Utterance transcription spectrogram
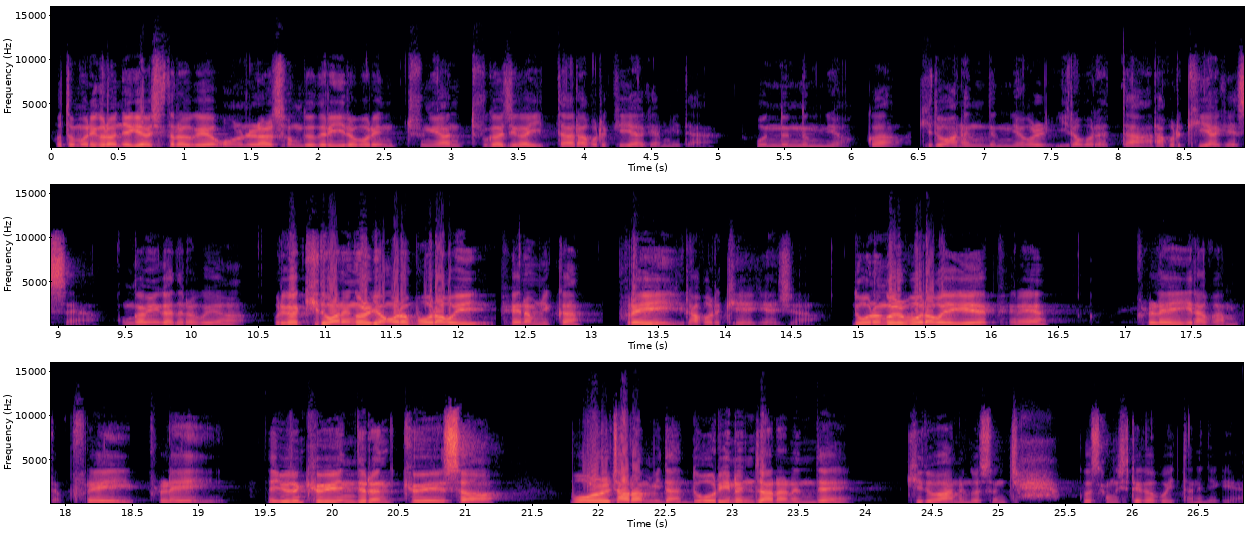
어떤 분이 그런 얘기 하시더라고요. 오늘날 성도들이 잃어버린 중요한 두 가지가 있다라고 그렇게 이야기합니다. 웃는 능력과 기도하는 능력을 잃어버렸다라고 그렇게 이야기했어요. 공감이 가더라고요. 우리가 기도하는 걸 영어로 뭐라고 표현합니까? pray라고 그렇게 얘기하죠. 노는 걸 뭐라고 얘기해 표현해요? play라고 합니다. play, play. 근데 요즘 교회인들은 교회에서 뭘 잘합니다. 놀이는 잘하는데 기도하는 것은 자꾸 상실해 가고 있다는 얘기예요.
